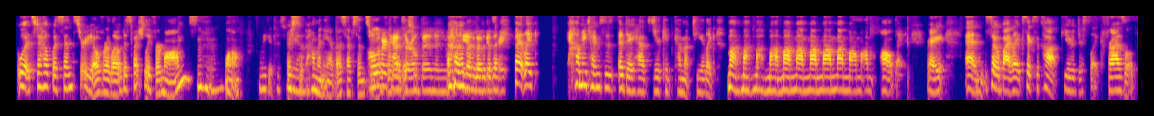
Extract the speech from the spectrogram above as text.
Well, it's to help with sensory overload, especially for moms. Mhm. Well, We get to there's yeah. how many of us have sensory all of our tabs are open and focus, right? But like, how many times a day has your kid come up to you like, mom, mom, mom, mom, mom, mom, mom, mom, mom, mom, mom, all day, right? And so by like six o'clock, you're just like frazzled.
